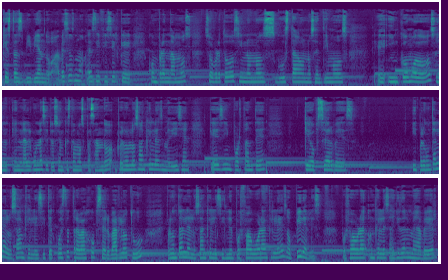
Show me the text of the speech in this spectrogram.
que estás viviendo. A veces no, es difícil que comprendamos, sobre todo si no nos gusta o nos sentimos eh, incómodos en, en alguna situación que estamos pasando, pero los ángeles me dicen que es importante que observes, y pregúntale a los ángeles si te cuesta trabajo observarlo tú, pregúntale a los ángeles y dile, por favor ángeles, o pídeles, por favor ángeles, ayúdenme a ver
